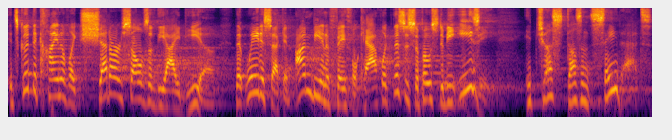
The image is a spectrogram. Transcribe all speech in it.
it's good to kind of like shed ourselves of the idea that, wait a second, I'm being a faithful Catholic. This is supposed to be easy. It just doesn't say that.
